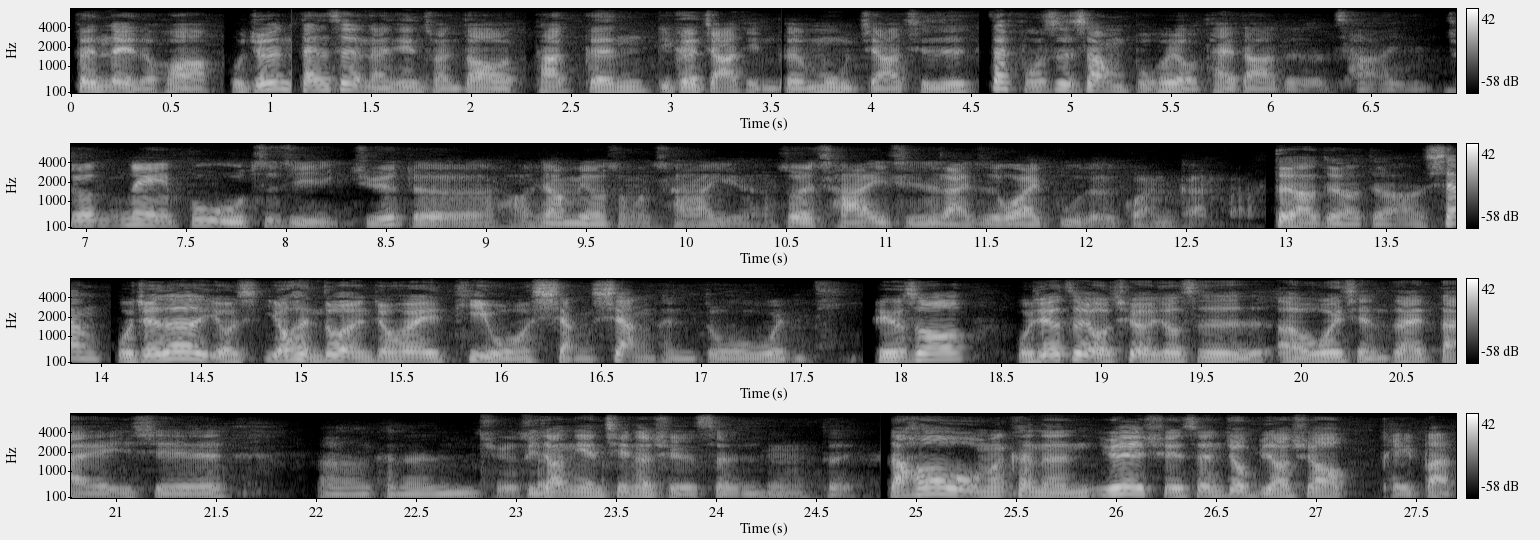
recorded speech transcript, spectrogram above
分类的话，我觉得单身的男性传道他跟一个家庭的牧家，其实在服饰上不会有太大的差异。就内部自己觉得好像没有什么差异了，所以差异其实来自外部的观感吧。对啊，对啊，对啊，像我觉得有有很多人就会替我想象很多问题，比如说，我觉得最有趣的就是，呃，我以前在带一些，呃，可能比较年轻的学生，嗯，对，然后我们可能因为学生就比较需要陪伴，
